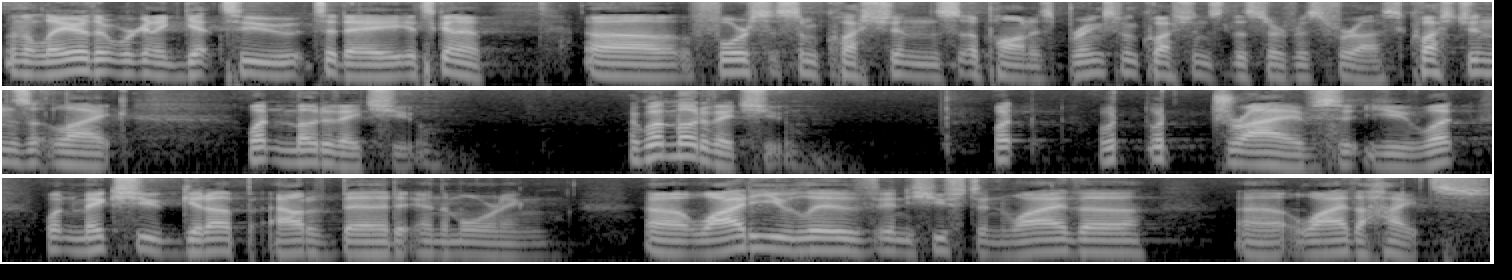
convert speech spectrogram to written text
And the layer that we're going to get to today, it's going to uh, force some questions upon us, bring some questions to the surface for us. Questions like, what motivates you? Like, what motivates you? What, what, what drives you? What, what makes you get up out of bed in the morning? Uh, why do you live in Houston? Why the, uh, why the Heights?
